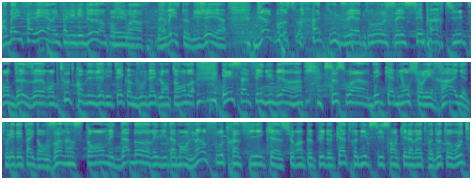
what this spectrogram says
ah bah il fallait, hein, il fallait les deux hein, pour ce Eh soir. Bah oui, c'est obligé. hein. Bien le bonsoir à toutes et à tous. Et c'est parti pour deux heures en toute convivialité, comme vous venez de l'entendre. Et ça fait du bien. hein. Ce soir, des camions sur les rails. Tous les détails dans un instant. Mais d'abord, évidemment, l'infotrafic sur un peu plus de 4600 km d'autoroute.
